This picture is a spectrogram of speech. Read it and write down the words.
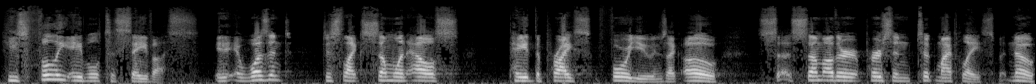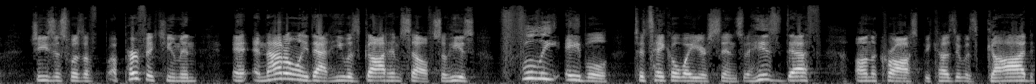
he's fully able to save us. It, it wasn't just like someone else paid the price for you. And it's like, oh, some other person took my place. But no, Jesus was a, a perfect human, and, and, not only that, he was God himself. So he is fully able to take away your sins. So his death on the cross, because it was God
